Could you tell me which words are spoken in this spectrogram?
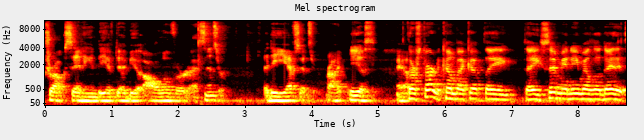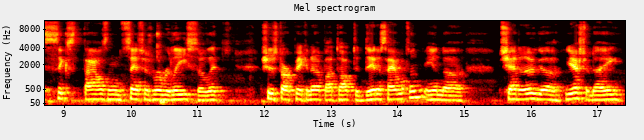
trucks sitting in DFW all over a sensor, a DEF sensor, right? Yes. Yeah. They're starting to come back up. They they sent me an email the other day that six thousand sensors were released, so that should start picking up. I talked to Dennis Hamilton in uh, Chattanooga yesterday.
